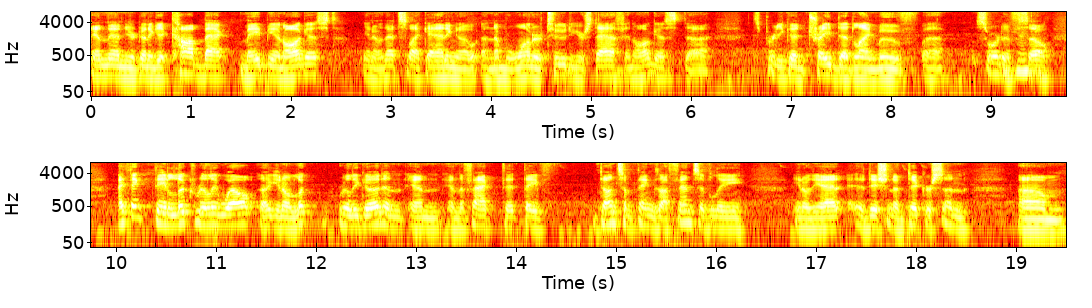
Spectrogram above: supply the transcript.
and then you're going to get Cobb back maybe in August. You know, that's like adding a, a number one or two to your staff in August. Uh, it's a pretty good trade deadline move, uh, sort of. So, I think they look really well. Uh, you know, look really good, and, and and the fact that they've done some things offensively. You know, the ad- addition of Dickerson. Um,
